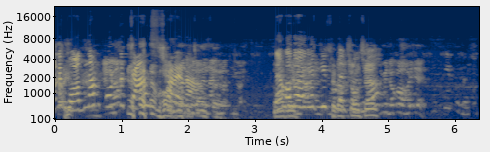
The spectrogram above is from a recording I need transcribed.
মানে বদনাম করতে চান্স ছাড়ে না। দেখো তো এগুলো কি তুলেছে চলছে। কি তুলেছে?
